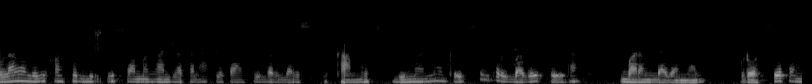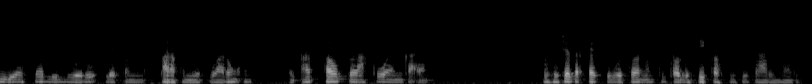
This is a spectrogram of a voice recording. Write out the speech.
Ulah memiliki konsep bisnis yang mengandalkan aplikasi berbasis e-commerce di mana berisi berbagai pilihan barang dagangan, grosir yang biasa diburu oleh para pemilik warung atau pelaku UMKM, khususnya terkait kebutuhan untuk produksi konsumsi sehari-hari.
